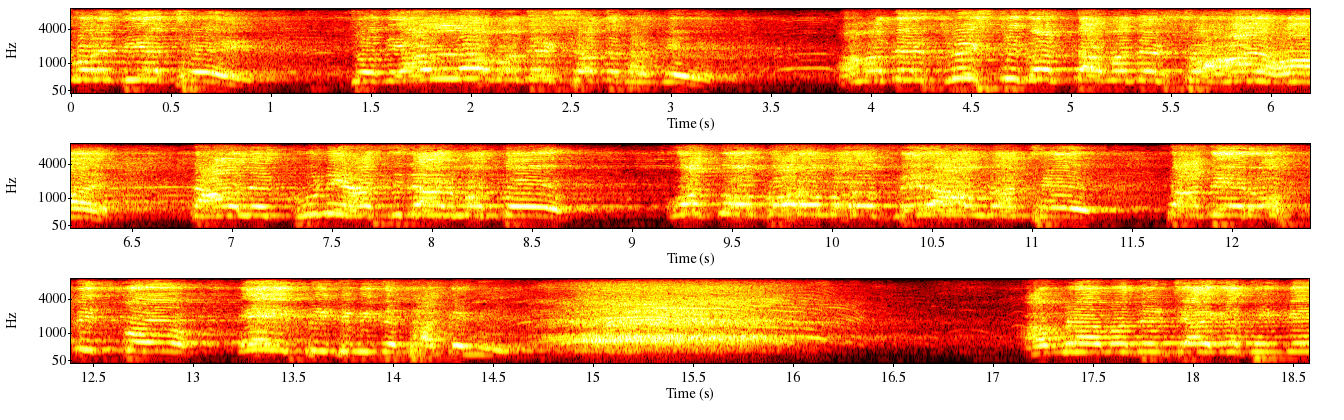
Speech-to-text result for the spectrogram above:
করে দিয়েছে, যদি আল্লাহ আমাদের সাথে থাকে, আমাদের সৃষ্টিকর্তা আমাদের সহায় হয়, তাহলে খুনি হাসিনার মতো কত বড় বড় ফেরাউন আছে, তাদের অস্তিত্ব এই পৃথিবীতে থাকেনি। আমরা আমাদের জায়গা থেকে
